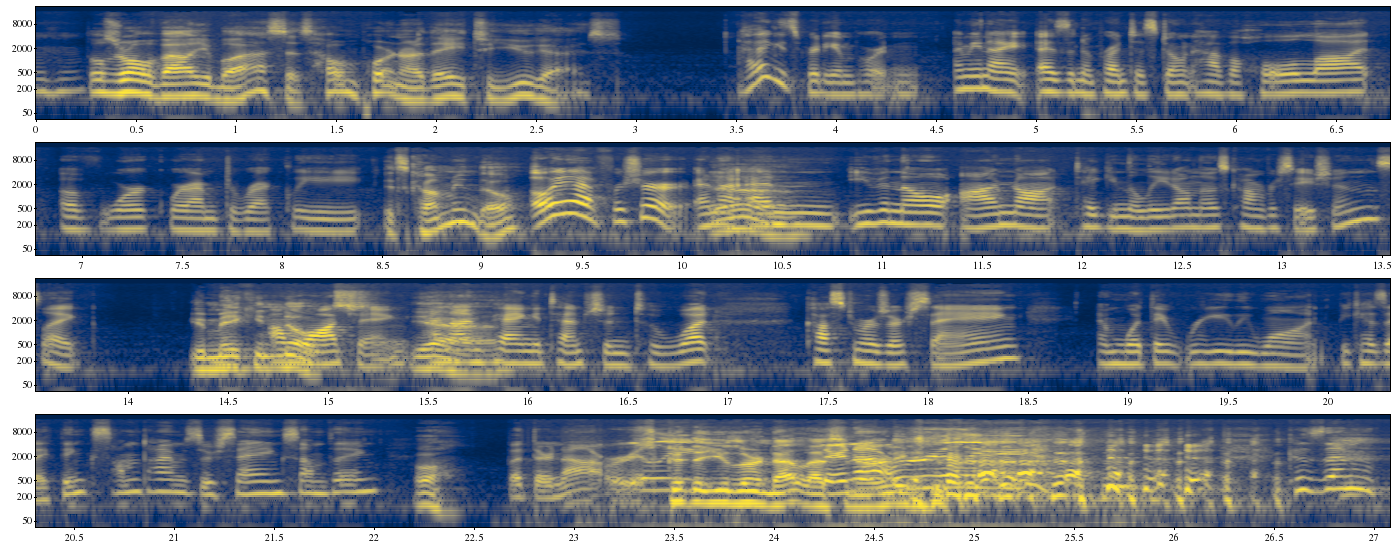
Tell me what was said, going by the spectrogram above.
mm-hmm. those are all valuable assets. How important are they to you guys? I think it's pretty important. I mean, I as an apprentice don't have a whole lot of work where I'm directly. It's coming though. Oh yeah, for sure. And Yeah. I, and even though I'm not taking the lead on those conversations, like You're making I'm notes. watching yeah. and I'm paying attention to what customers are saying and what they really want because I think sometimes they're saying something, Oh, but they're not really. it's good that you learned that they're lesson not early. really because then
